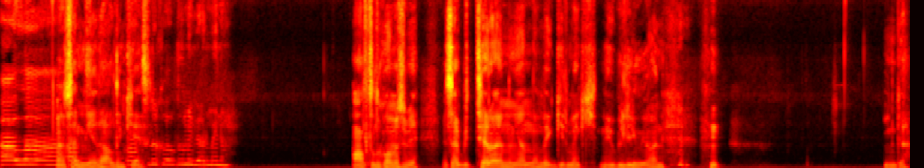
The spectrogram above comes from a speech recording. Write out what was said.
Allah. Ya sen niye de aldın ki? Altılık olduğunu görmedim. Altılık olması bir mesela bir Tera'nın yanına da girmek ne bileyim yani. Inga.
